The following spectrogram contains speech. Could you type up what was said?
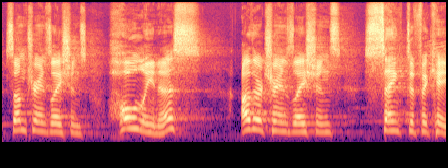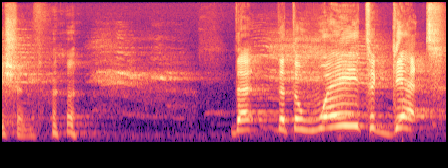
some translations, holiness other translations, sanctification. that, that the way to get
